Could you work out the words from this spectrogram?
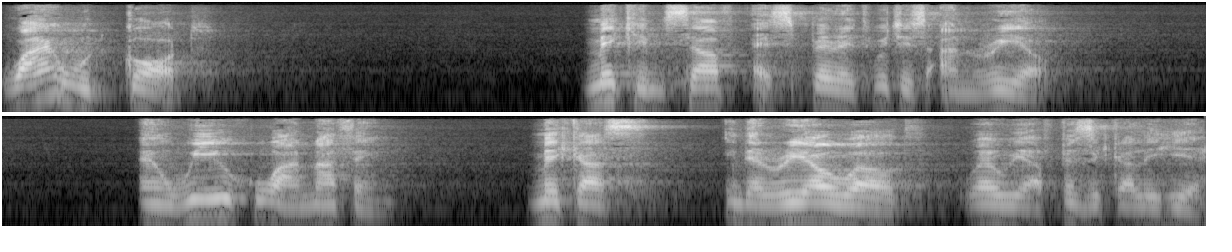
Why would God make himself a spirit which is unreal? And we who are nothing make us in the real world where we are physically here.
